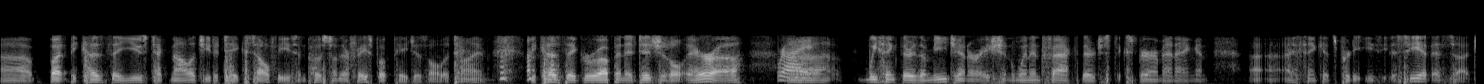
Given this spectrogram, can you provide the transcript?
Uh, but because they use technology to take selfies and post on their Facebook pages all the time, because they grew up in a digital era, right. uh, we think they're the me generation when in fact they're just experimenting and uh, I think it's pretty easy to see it as such.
